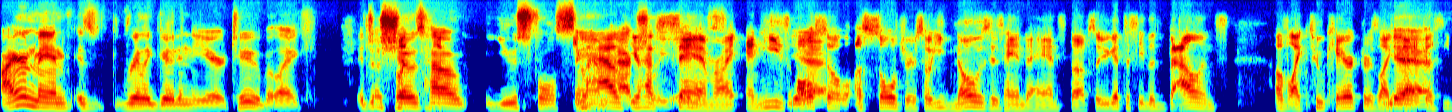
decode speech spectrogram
iron man is really good in the air too but like it just shows but how useful sam you have you have Sam, is. right? And he's Yeah. also a soldier, so he knows his hand to hand stuff. So you get to see the balance of like two characters like that. Yeah. Because you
